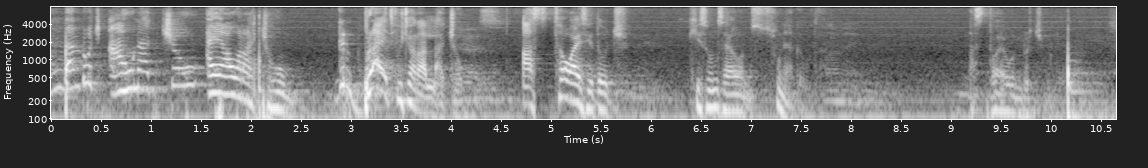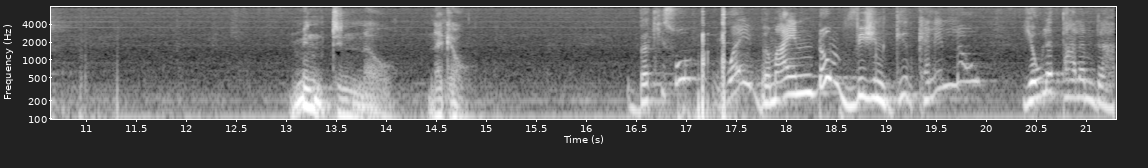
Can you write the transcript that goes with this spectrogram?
አንዳንዶች አሁናቸው አያወራቸውም፣ ግን bright future አላቸው። አስተዋይ ሴቶች ኪሱን ሳይሆን እሱን ያገቡታል። አስተዋይ ወንዶች ምንድን ነው ነገው በኪሱ ወይ በ mind ኡም vision ግብ ከሌለው የሁለት ዓለም ድሃ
